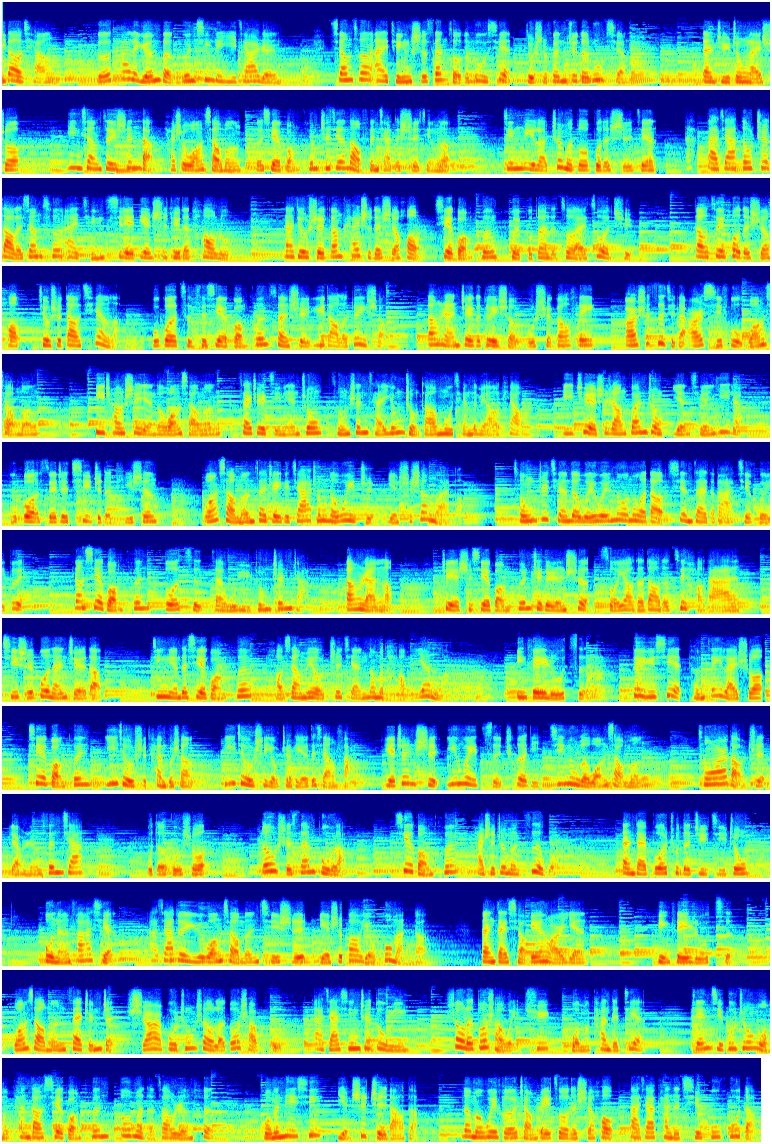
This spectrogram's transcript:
一道墙隔开了原本温馨的一家人。乡村爱情十三走的路线就是分居的路线了。但剧中来说，印象最深的还是王小蒙和谢广坤之间闹分家的事情了。经历了这么多部的时间，大家都知道了乡村爱情系列电视剧的套路，那就是刚开始的时候，谢广坤会不断的做来做去，到最后的时候就是道歉了。不过此次谢广坤算是遇到了对手，当然这个对手不是高飞，而是自己的儿媳妇王小蒙。毕畅饰演的王小蒙，在这几年中从身材臃肿到目前的苗条，的确是让观众眼前一亮。不过随着气质的提升，王小蒙在这个家中的位置也是上来了。从之前的唯唯诺诺到现在的霸气回怼，让谢广坤多次在无语中挣扎。当然了，这也是谢广坤这个人设所要得到的最好答案。其实不难觉得，今年的谢广坤好像没有之前那么讨厌了，并非如此。对于谢腾飞来说，谢广坤依旧是看不上，依旧是有着别的想法。也正是因为此，彻底激怒了王小蒙，从而导致两人分家。不得不说，都十三部了，谢广坤还是这么自我。但在播出的剧集中，不难发现，大家对于王小蒙其实也是抱有不满的。但在小编而言，并非如此。王小蒙在整整十二部中受了多少苦，大家心知肚明。受了多少委屈，我们看得见。前几部中，我们看到谢广坤多么的遭人恨，我们内心也是知道的。那么，为何长辈做的时候，大家看得气呼呼的，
